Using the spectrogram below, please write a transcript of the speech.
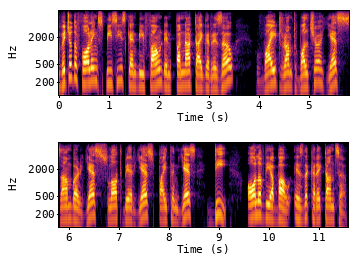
which of the following species can be found in Panna Tiger Reserve? White rumped vulture, yes. Sambar, yes. Sloth bear, yes. Python, yes. D. All of the above is the correct answer.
